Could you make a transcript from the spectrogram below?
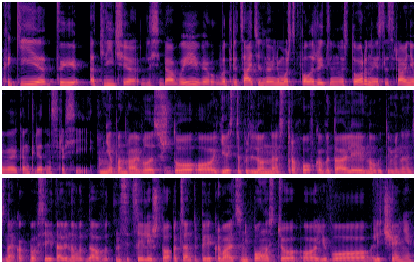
Какие ты отличия для себя выявил в отрицательную или, может, в положительную сторону, если сравнивая конкретно с Россией? Мне понравилось, что о, есть определенная страховка в Италии, ну вот именно, не знаю, как во всей Италии, но вот да, вот на Сицилии, что пациенту перекрывается не полностью о, его лечение,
